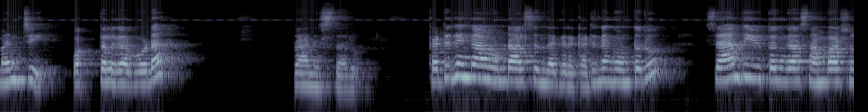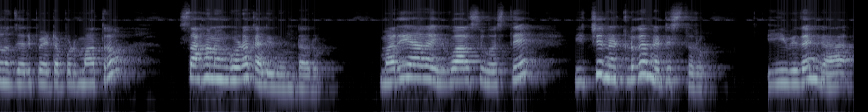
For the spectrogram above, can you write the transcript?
మంచి వక్తలుగా కూడా రాణిస్తారు. కఠినంగా ఉండాల్సిన దగ్గర కఠినంగా ఉంటారు. శాంతియుతంగా సంభాషణలు జరిపేటప్పుడు మాత్రం సహనం కూడా కలిగి ఉంటారు. మర్యాద ఇవ్వాల్సి వస్తే ఇచ్చినట్లుగా నటిస్తారు. ఈ విధంగా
